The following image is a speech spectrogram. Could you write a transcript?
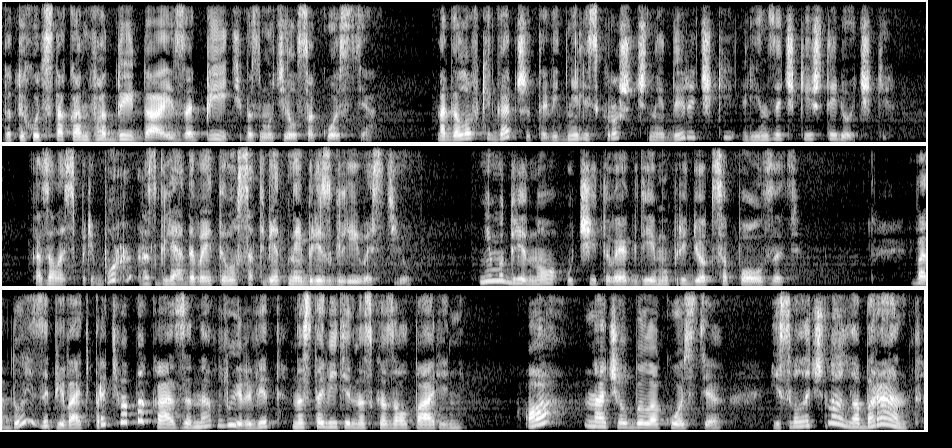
«Да ты хоть стакан воды дай запить!» – возмутился Костя. На головке гаджета виднелись крошечные дырочки, линзочки и штыречки. Казалось, прибор разглядывает его с ответной брезгливостью. Не мудрено, учитывая, где ему придется ползать. «Водой запивать противопоказано, вырвет», — наставительно сказал парень. «А?» — начал было Костя. «И сволочной лаборант,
